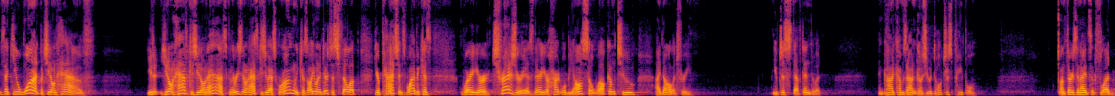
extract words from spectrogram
He's like, You want, but you don't have. You, you don't have because you don't ask. And the reason you don't ask is you ask wrongly because all you want to do is just fill up your passions. Why? Because where your treasure is, there your heart will be also. Welcome to idolatry. You've just stepped into it. And God comes out and goes, You adulterous people. On Thursday nights at Flood,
